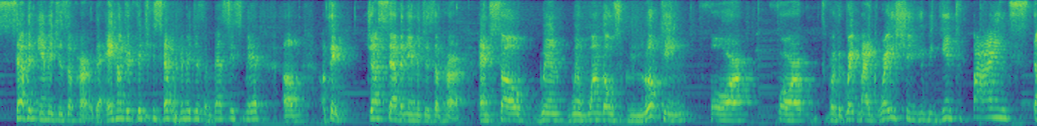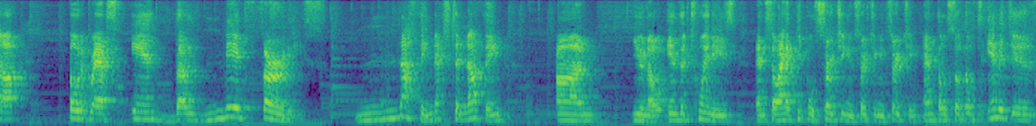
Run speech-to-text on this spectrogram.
seven images of her. The 857 images of Bessie Smith, of I think just seven images of her. And so when when one goes looking for for for the Great Migration, you begin to find stuff, photographs in the mid 30s. Nothing, next to nothing on, you know, in the 20s. And so I had people searching and searching and searching. And those so those images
